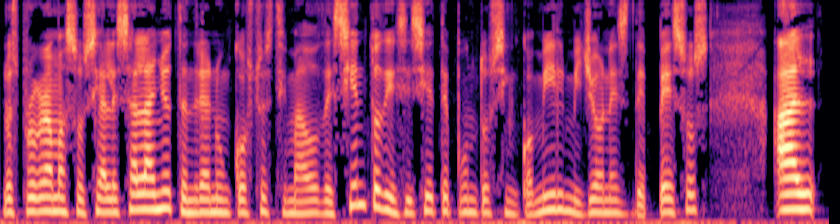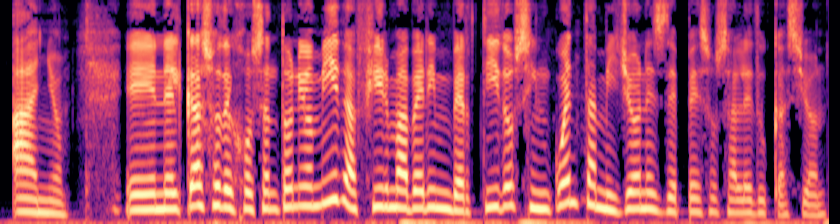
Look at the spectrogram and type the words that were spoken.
Los programas sociales al año tendrían un costo estimado de 117.5 mil millones de pesos al año. En el caso de José Antonio Mida, afirma haber invertido 50 millones de pesos a la educación.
